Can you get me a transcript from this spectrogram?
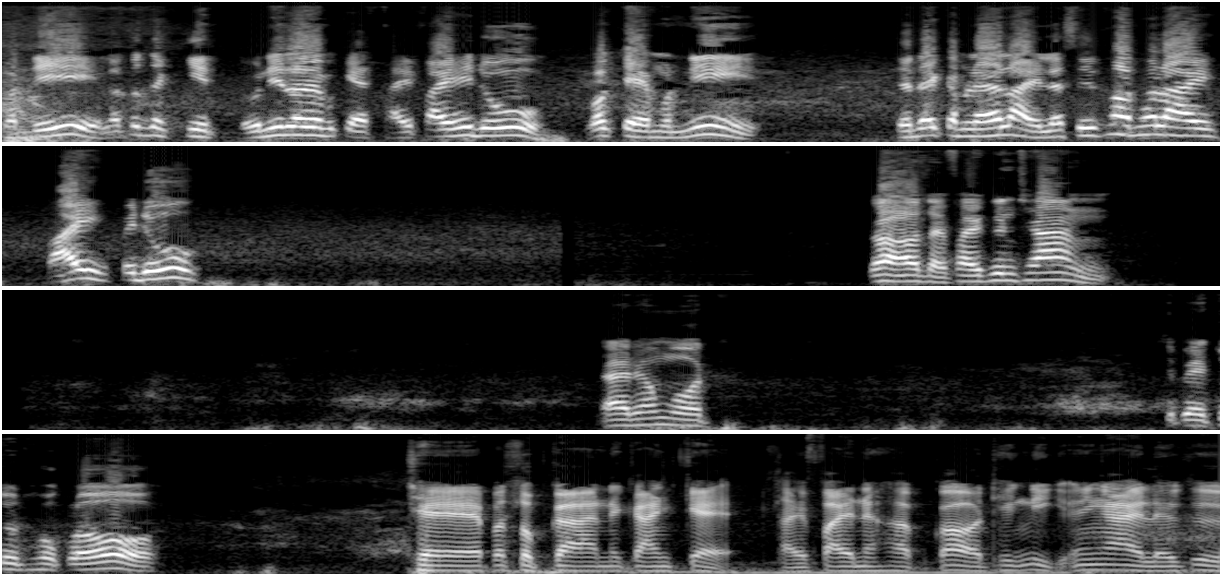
สวัสดีแล้วต้นจะกิจวันนี้เราจะมาแกะสายไฟให้ดู ว่าแกะหมดนี่จะได้กำไรเท่าไหร่และซื้อข้าวเท่าไหร่ไปไปดู ก็เอาสายไฟขึ้นช่าง ได้ทั้งหมด 11.6 โล แชร์ประสบการณ์ในการแกะสายไฟนะครับ ก็เทคนิคง่ายๆเลยคือ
